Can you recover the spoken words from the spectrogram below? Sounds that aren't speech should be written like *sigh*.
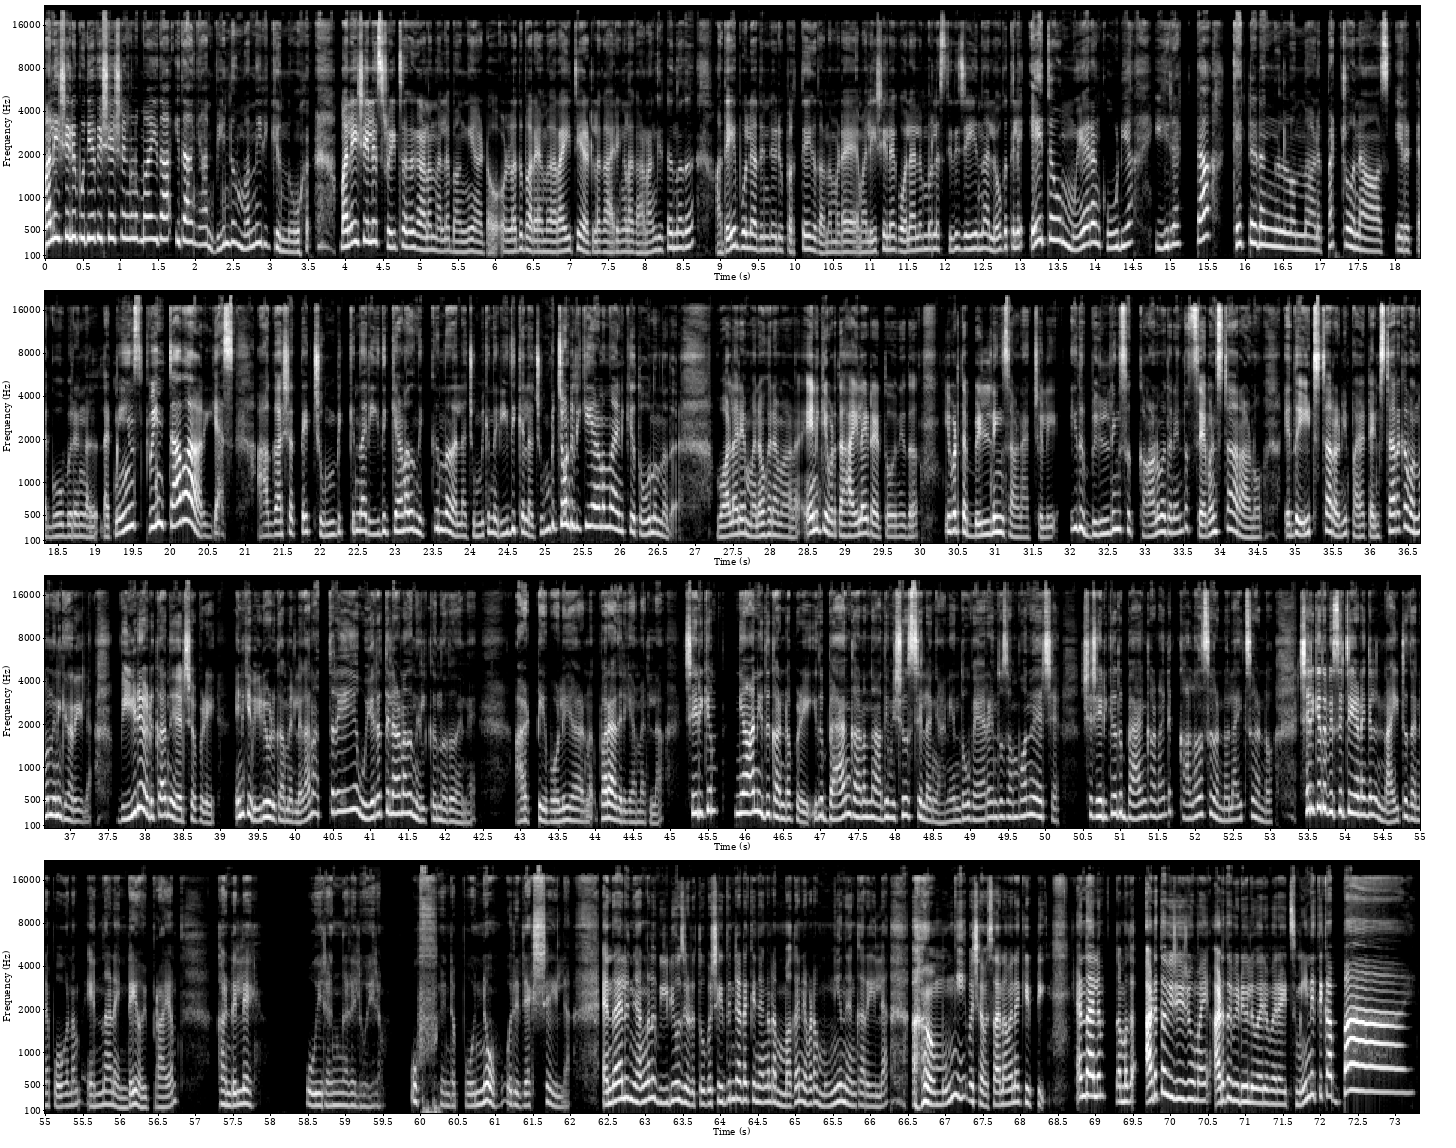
മലേഷ്യയിലെ പുതിയ വിശേഷങ്ങളുമായി ഇതാ ഇതാ ഞാൻ വീണ്ടും വന്നിരിക്കുന്നു. മലേഷ്യയിലെ സ്ട്രീറ്റ്സ് ഒക്കെ കാണാൻ നല്ല ഭംഗിയാട്ടോ. ഉള്ളത് പറയാം വെറൈറ്റി ആയിട്ടുള്ള കാര്യങ്ങളാണ് കാണാൻ കിട്ടുന്നത്. അതേപോലെ അതിന്റെ ഒരു പ്രത്യേകത നമ്മുടെ മലേഷ്യയിലെ കോലാലംപൂരിൽ സ്ഥിതി ചെയ്യുന്ന ലോകത്തിലെ ഏറ്റവും ഉയരം കൂടിയ ഇരട്ട കെട്ടിടങ്ങളിലൊന്നാണ് പെട്രോനാസ് ഇരട്ട ഗോപുരങ്ങൾ. That means twin tower yes ആകാശത്തെ ചുംബിക്കുന്ന രീതിക്കാണ് അത് നിൽക്കുന്നതല്ല ചുംബിക്കുന്ന രീതിക്കല്ല ചുംബിച്ചുകൊണ്ടിരിക്കുകയാണെന്നാണ് എനിക്ക് തോന്നുന്നത്. വളരെ മനോഹരമാണ്. എനിക്ക് ഇവിടുത്തെ ഹൈലൈറ്റ് ആയിട്ട് തോന്നിയത് ഇവിടുത്തെ ബിൽഡിങ്സ് ആണ് ആക്ച്വലി ഇത് ബിൽഡിങ്സ് കാണുമ്പോൾ തന്നെ എന്താ സെവൻ സ്റ്റാർ ആണോ? ഇത് എയ്റ്റ് സ്റ്റാർ ആണോ? ഈ പഴയ ടെൻ സ്റ്റാർ ഒക്കെ വന്നോന്ന് എനിക്കറിയില്ല. വീഡിയോ എടുക്കാമെന്ന് വിചാരിച്ചപ്പോഴേ എനിക്ക് വീഡിയോ എടുക്കാൻ പറ്റില്ല. കാരണം അത്രയും ഉയരത്തിലാണ് അത് നിൽക്കുന്നത് തന്നെ. അടിപൊളിയാണ്. പറയാതിരിക്കാൻ പറ്റില്ല. ശരിക്കും ഞാൻ ഇത് കണ്ടപ്പോഴേ ഇത് ബാങ്ക് ആണെന്ന് ആദ്യം വിശ്വസിച്ചില്ല ഞാൻ. എന്തോ വേറെ എന്തോ സംഭവം എന്ന് വിചാരിച്ചേ. പക്ഷെ ശരിക്കും അത് ബാങ്ക് ആണ്. അതിന്റെ കളേഴ്സ് കണ്ടോ? ലൈറ്റ്സ് കണ്ടോ? ശരിക്കും അത് വിസിറ്റ് ചെയ്യണമെങ്കിൽ നൈറ്റ് തന്നെ പോകണം എന്നാണ് എന്റെ അഭിപ്രായം. കണ്ടില്ലേ? ഉയരങ്ങളിൽ ഉയരം. ഉഫ് എന്റെ പൊന്നോ ഒരു രക്ഷയില്ല. എന്തായാലും ഞങ്ങൾ വീഡിയോസ് എടുത്തു. പക്ഷേ ഇതിന്റെ ഇടയ്ക്ക് ഞങ്ങളുടെ മകൻ എവിടെ മുങ്ങിയെന്ന് ഞങ്ങൾക്കറിയില്ല. *laughs* മുങ്ങി പക്ഷെ അവസാനം അവനെ കിട്ടി. എന്തായാലും നമുക്ക് അടുത്ത വിശേഷവുമായി അടുത്ത വീഡിയോയിൽ വരും വരെ ഇറ്റ്സ് മീൻ എത്തിക്ക ബൈ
